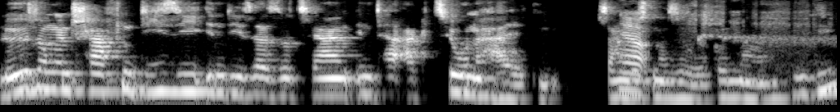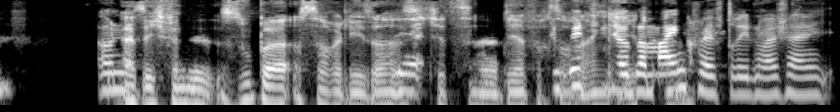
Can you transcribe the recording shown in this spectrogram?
Lösungen schaffen, die sie in dieser sozialen Interaktion halten. Sagen wir es mal so, genau. Mhm. Und also ich finde super, sorry Lisa, dass ja. ich jetzt äh, dir einfach du so willst wieder über Minecraft reden wahrscheinlich.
